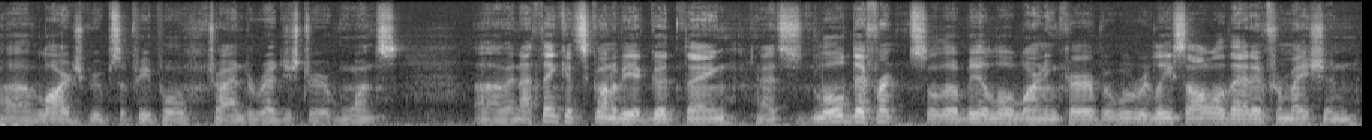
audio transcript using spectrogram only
uh, large groups of people trying to register at once. Uh, and I think it's going to be a good thing. It's a little different, so there'll be a little learning curve, but we'll release all of that information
